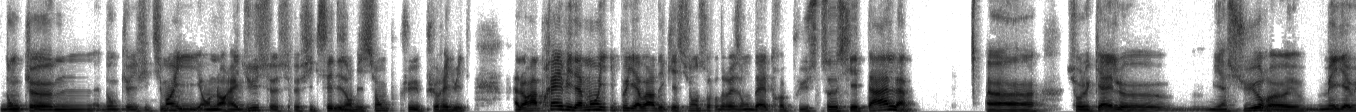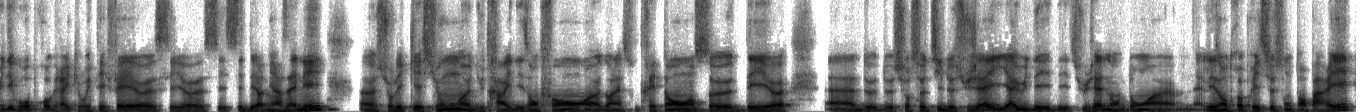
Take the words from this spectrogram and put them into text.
Donc, donc effectivement, on aurait dû se, fixer des ambitions plus réduites. Alors après, évidemment, il peut y avoir des questions sur des raisons d'être plus sociétales, euh, sur lesquelles, euh, bien sûr, euh, mais il y a eu des gros progrès qui ont été faits ces, dernières années sur les questions du travail des enfants, dans la sous-traitance, sur ce type de sujet. Il y a eu des, sujets dont, les entreprises se sont emparées,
